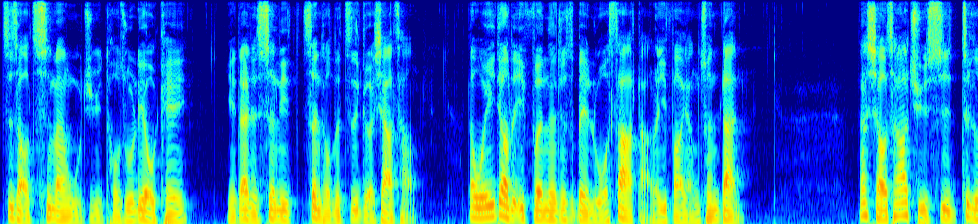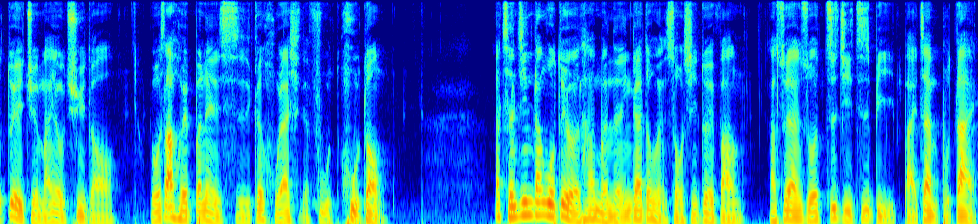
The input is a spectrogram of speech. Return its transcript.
至少吃满五局，投出六 K，也带着胜利胜投的资格下场。那唯一掉的一分呢，就是被罗萨打了一发阳春弹。那小插曲是这个对决蛮有趣的哦。罗萨回本垒时跟胡来喜的互互动，那曾经当过队友他们呢，应该都很熟悉对方。那，虽然说知己知彼，百战不殆，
